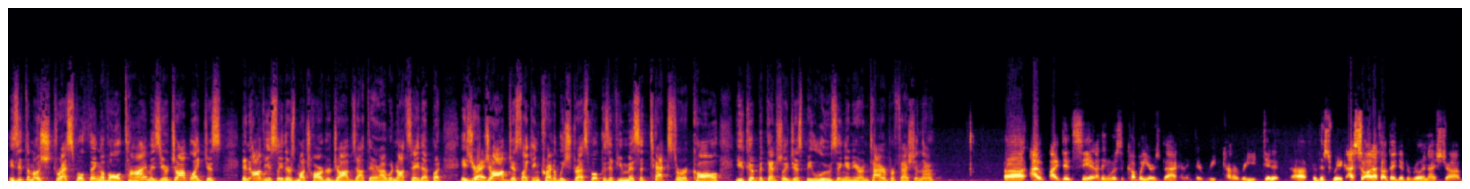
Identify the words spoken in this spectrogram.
is it the most stressful thing of all time? Is your job like just? And obviously, there's much harder jobs out there. I would not say that, but is your Right. job just like incredibly stressful? Because if you miss a text or a call, you could potentially just be losing in your entire profession there. Uh, I, I did see it. I think it was a couple years back. I think they re, kind of redid it uh, for this week. I saw it. I thought they did a really nice job.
